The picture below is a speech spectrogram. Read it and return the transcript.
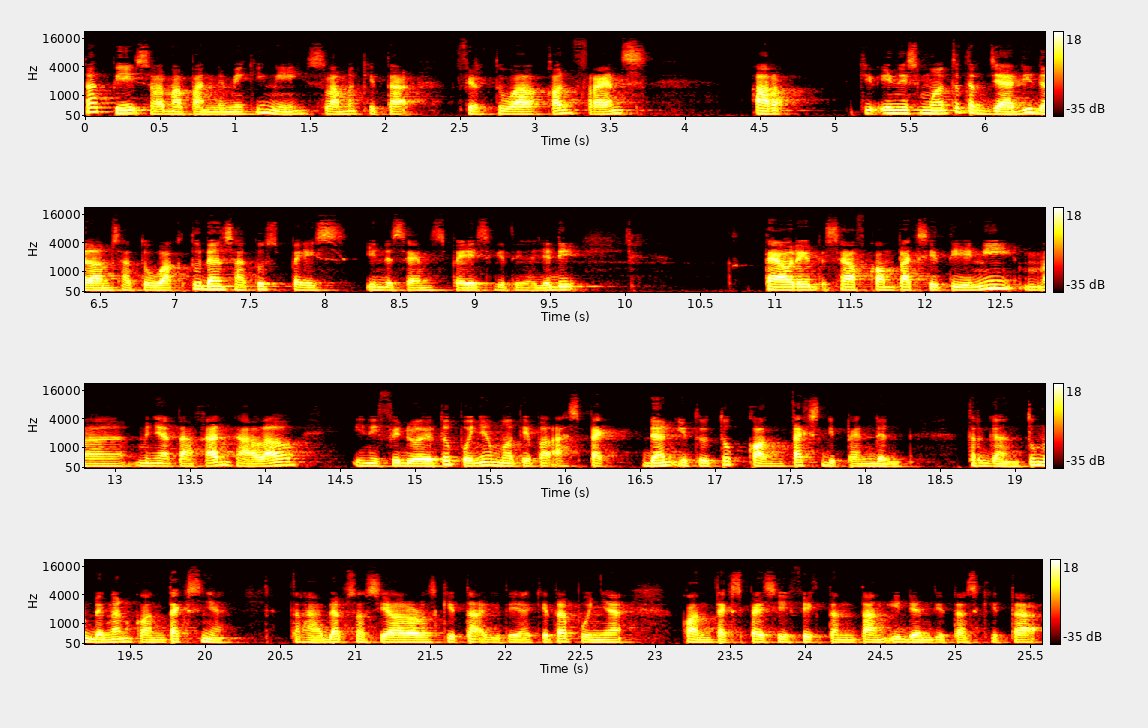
Tapi selama pandemik ini, selama kita virtual conference, ini semua itu terjadi dalam satu waktu dan satu space, in the same space gitu ya. Jadi teori self complexity ini me menyatakan kalau individu itu punya multiple aspek dan itu tuh konteks dependent tergantung dengan konteksnya terhadap social roles kita gitu ya. Kita punya konteks spesifik tentang identitas kita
